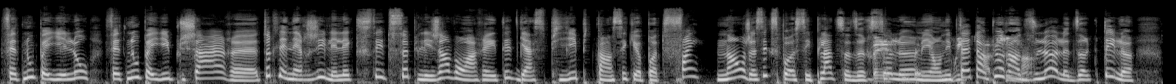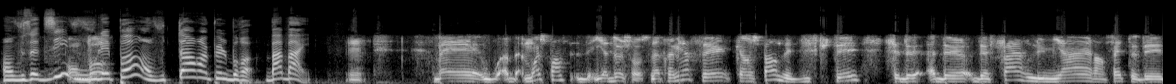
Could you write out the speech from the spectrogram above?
Faites-nous payer l'eau faites-nous payer plus cher euh, toute l'énergie, l'électricité, tout ça, puis les gens vont arrêter de gaspiller puis de penser qu'il n'y a pas de fin. Non, je sais que c'est pas c'est plate de se dire ben, ça là, ben, mais on est peut-être un peu rendu là, là, de dire écoutez là, on vous a dit, vous voulez pas, on vous tord un peu le bras. Bye bye. Hum. Ben, ben, moi, je pense il y a deux choses. La première, c'est quand je parle de discuter, c'est de, de, de, faire lumière, en fait, des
